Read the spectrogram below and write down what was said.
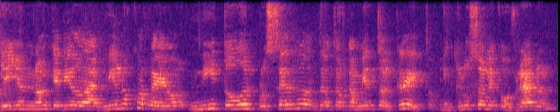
Y ellos no han querido dar ni los correos, ni todo el proceso de otorgamiento del crédito. Incluso le cobraron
